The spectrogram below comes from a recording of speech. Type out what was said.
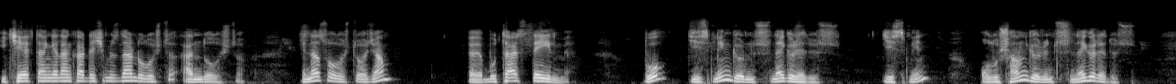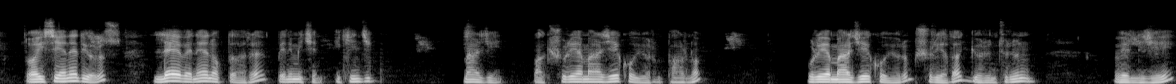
2F'ten gelen kardeşimiz nerede oluştu? N'de oluştu. E nasıl oluştu hocam? E, bu ters değil mi? Bu cismin görüntüsüne göre düz. Cismin oluşan görüntüsüne göre düz. Dolayısıyla ne diyoruz? L ve N noktaları benim için ikinci merceğin. Bak şuraya merceği koyuyorum pardon. Buraya merceği koyuyorum. Şuraya da görüntünün verileceği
